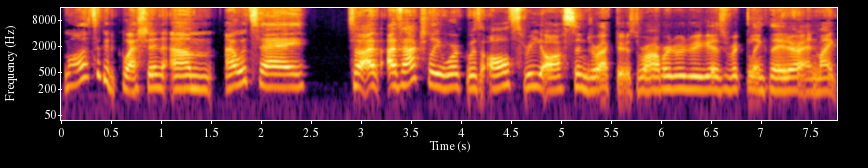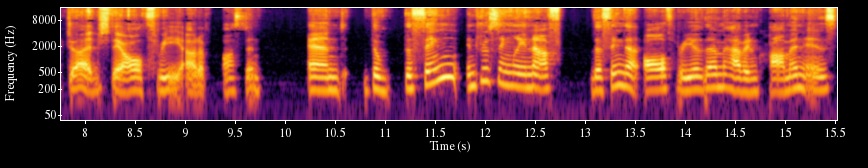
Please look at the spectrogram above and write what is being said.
Well, that's a good question. Um, I would say so. I've I've actually worked with all three Austin directors: Robert Rodriguez, Rick Linklater, and Mike Judge. They're all three out of Austin. And the the thing, interestingly enough, the thing that all three of them have in common is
